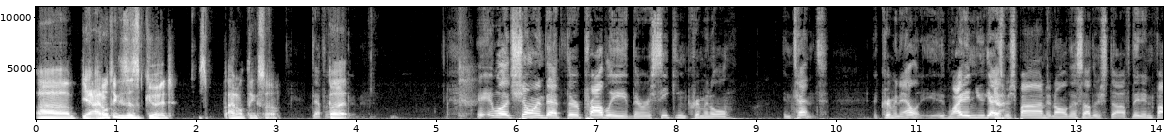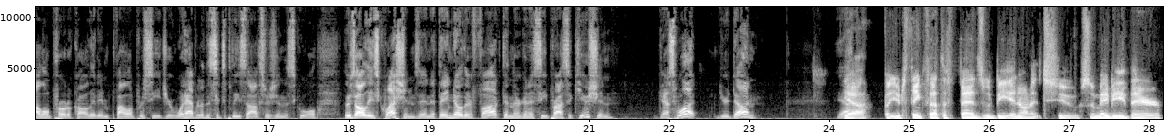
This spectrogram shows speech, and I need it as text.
Uh, yeah, I don't think this is good. I don't think so. Definitely. But- not good. It- well, it's showing that they're probably they were seeking criminal intent, criminality. Why didn't you guys Yeah. respond and all this other stuff? They didn't follow protocol. They didn't follow procedure. What happened to the six police officers in the school? There's all these questions, and if they know they're fucked and they're going to see prosecution, guess what? You're done. Yeah. but you'd think that the feds would be in on it too. So maybe they're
